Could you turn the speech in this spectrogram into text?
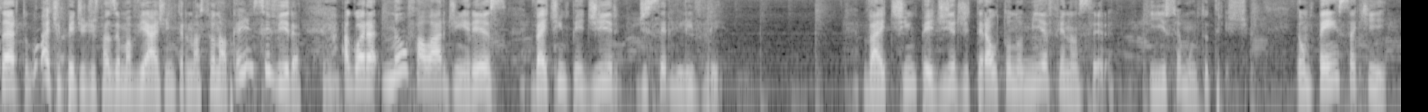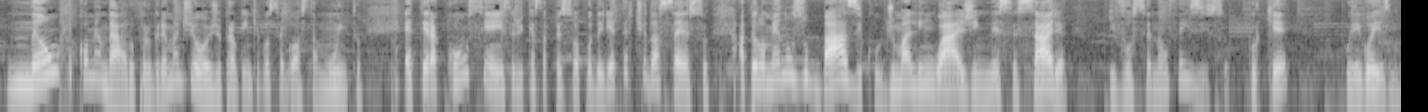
Certo? Não vai te impedir de fazer uma viagem internacional, porque a gente se vira. Sim. Agora, não falar dinheirês vai te impedir de ser livre. Vai te impedir de ter autonomia financeira. E isso é muito triste. Então pensa que não recomendar o programa de hoje para alguém que você gosta muito é ter a consciência de que essa pessoa poderia ter tido acesso a pelo menos o básico de uma linguagem necessária e você não fez isso. Por quê? Por egoísmo.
